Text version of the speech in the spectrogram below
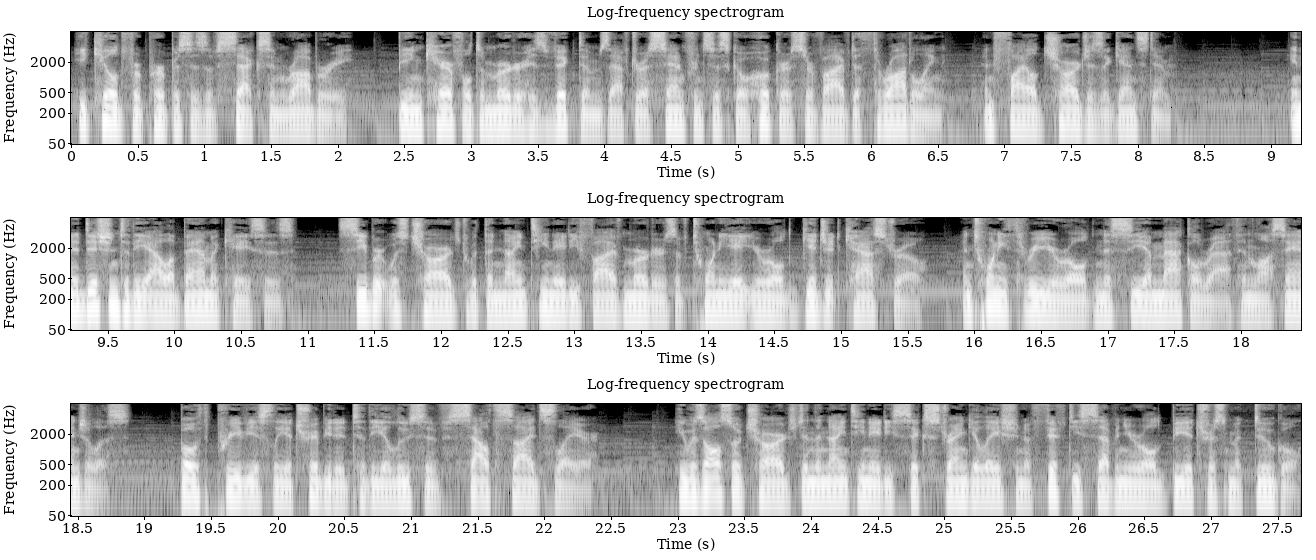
He killed for purposes of sex and robbery, being careful to murder his victims after a San Francisco hooker survived a throttling and filed charges against him. In addition to the Alabama cases, Siebert was charged with the 1985 murders of 28-year-old Gidget Castro and 23-year-old Nasia McElrath in Los Angeles, both previously attributed to the elusive South Side Slayer. He was also charged in the 1986 strangulation of 57-year-old Beatrice McDougal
